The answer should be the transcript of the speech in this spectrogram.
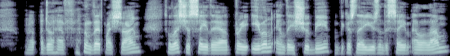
I don't have that much time. So let's just say they are pretty even, and they should be because they're using the same LLM,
